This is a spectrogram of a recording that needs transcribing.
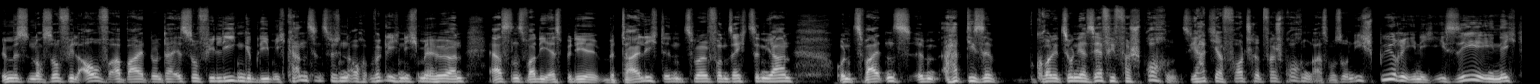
wir müssen noch so viel aufarbeiten und da ist so viel liegen geblieben. Ich kann es inzwischen auch wirklich nicht mehr hören. Erstens war die SPD beteiligt in zwölf von 16 Jahren und zweitens ähm, hat diese Koalition ja sehr viel versprochen. Sie hat ja Fortschritt versprochen, Rasmus. Und ich spüre ihn nicht, ich sehe ihn nicht.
